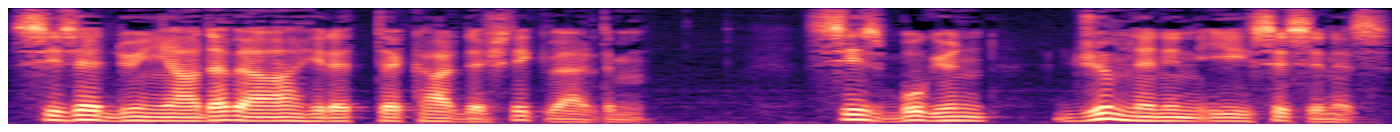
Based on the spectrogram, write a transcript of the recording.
size dünyada ve ahirette kardeşlik verdim. Siz bugün cümlenin iyisisiniz.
